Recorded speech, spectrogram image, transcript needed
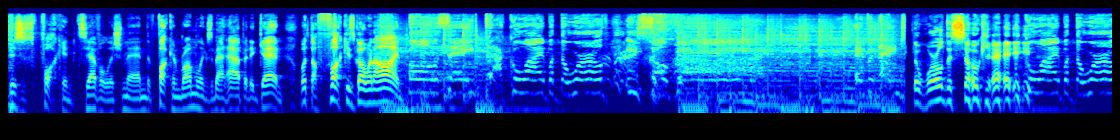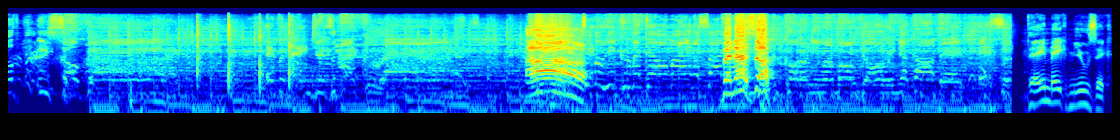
This is fucking devilish, man. The fucking rumbling's about to happen again. What the fuck is going on? The world is so gay. Ah! Vanessa! They make music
